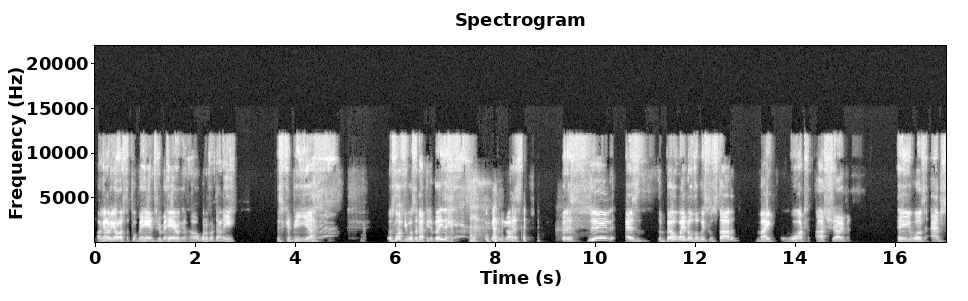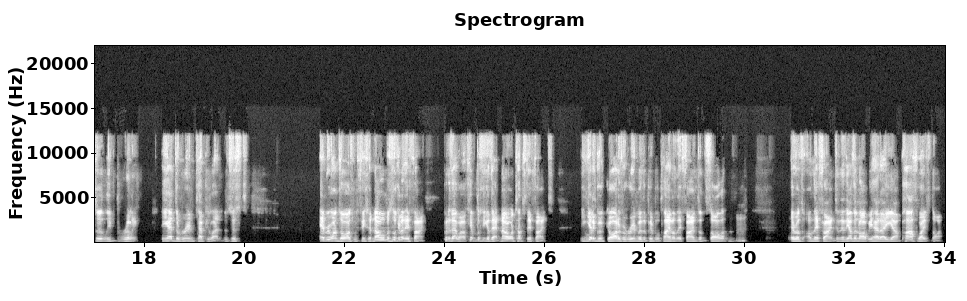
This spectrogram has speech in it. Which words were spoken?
I'm going to be honest. I put my hand through my hair and go, "Oh, what have I done here? This could be." Uh... it was like he wasn't happy to be there. I'm going to be honest. But as soon as the bell went or the whistle started, mate, what a showman! He was absolutely brilliant. He had the room capulated. It was just everyone's eyes were fixed. No one was looking at their phone. Put it that way. I kept looking at that. No one touched their phones. You can get a good guide of a room where the people are playing on their phones on silent. Mm. Everyone's on their phones. And then the other night we had a um, pathways night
